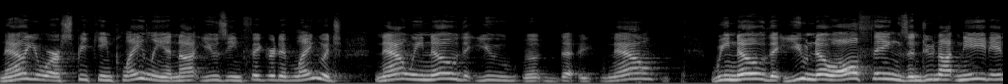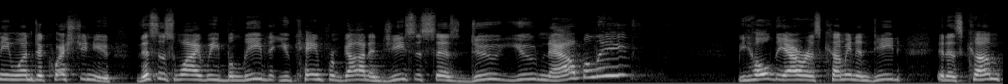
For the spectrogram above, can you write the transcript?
now you are speaking plainly and not using figurative language. Now we know that you, uh, that, now we know that you know all things and do not need anyone to question you. This is why we believe that you came from God. And Jesus says, Do you now believe? Behold, the hour is coming. Indeed, it has come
